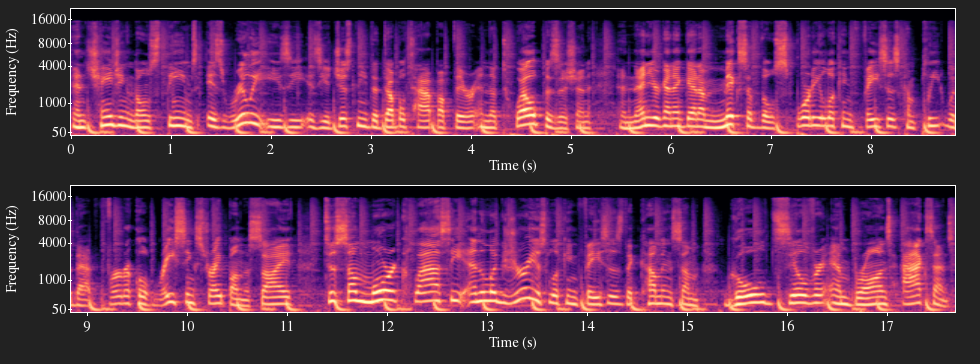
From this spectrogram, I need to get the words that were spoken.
And changing those themes is really easy as you just need to double tap up there in the 12 position, and then you're going to get a mix of those sporty looking faces complete with that vertical racing stripe on the side to some more classy and luxurious looking faces that come in some gold, silver, and bronze accents,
